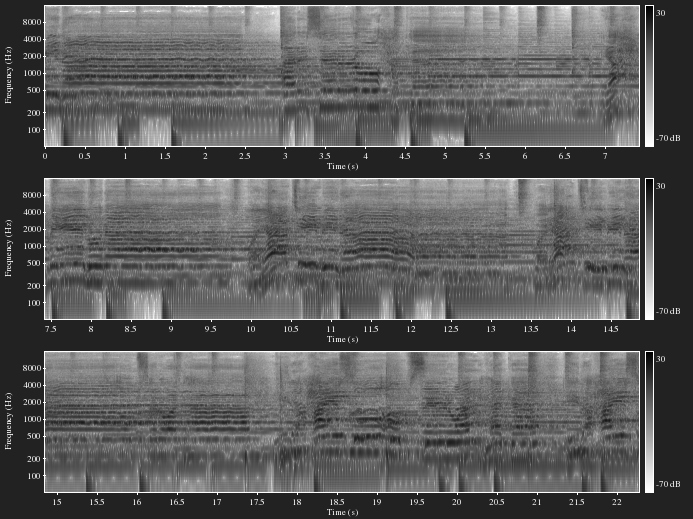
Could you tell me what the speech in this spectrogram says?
بنا. أرسل روحك يحملنا ويأتي بنا. ويأتي بنا. أبصر وجهك إلى حيث أبصر وجهك. إلى حيث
